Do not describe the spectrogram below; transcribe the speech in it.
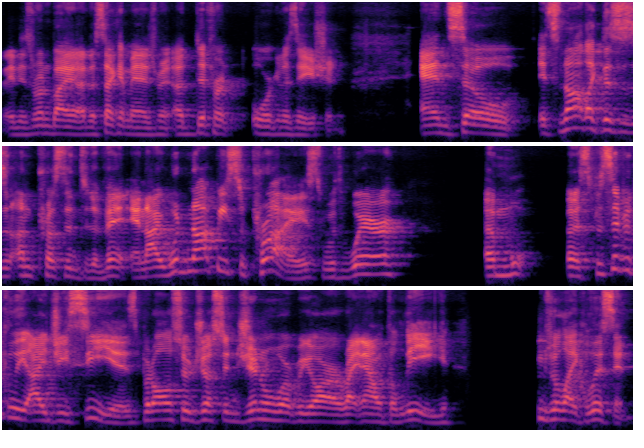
It is run by a second management, a different organization. And so it's not like this is an unprecedented event. And I would not be surprised with where uh, specifically IGC is, but also just in general where we are right now with the league. Teams are like, listen,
